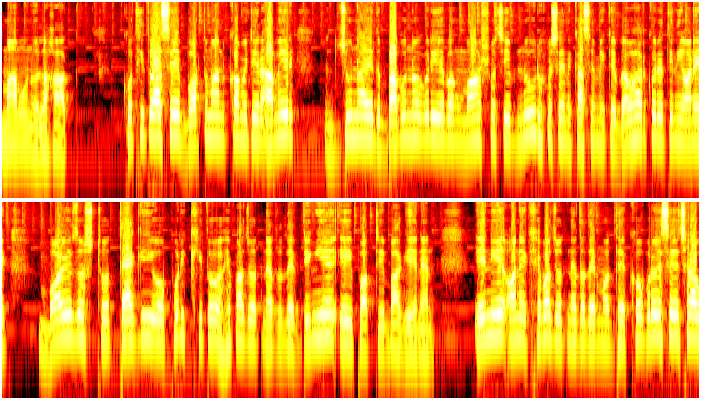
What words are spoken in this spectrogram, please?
মামুনুল হক। কথিত আছে, বর্তমান কমিটির আমির জুনায়েদ বাবুনগরী এবং মহাসচিব নূর হোসেন কাসেমিকে ব্যবহার করে তিনি অনেক বয়োজ্যেষ্ঠ, ত্যাগী ও পরীক্ষিত হেফাজত নেতাদের ডিঙিয়ে এই পদটি বাগিয়ে নেন। এ নিয়ে অনেক হেফাজত নেতাদের মধ্যে ক্ষোভ রয়েছে। এছাড়াও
